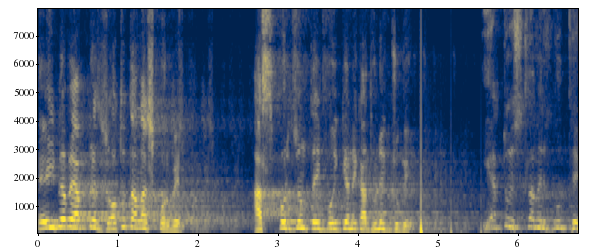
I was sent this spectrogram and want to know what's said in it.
এইভাবে আপনি যত তালাশ করবেন, আজ পর্যন্ত এই বৈজ্ঞানিক আধুনিক যুগে এত ইসলামের বিরুদ্ধে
